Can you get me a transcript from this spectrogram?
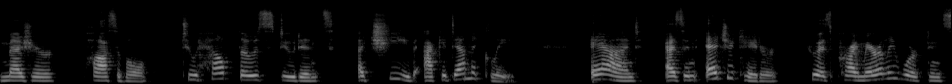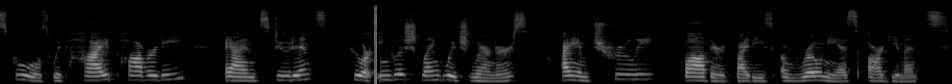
measure possible to help those students achieve academically. And as an educator who has primarily worked in schools with high poverty and students who are English language learners, I am truly bothered by these erroneous arguments.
